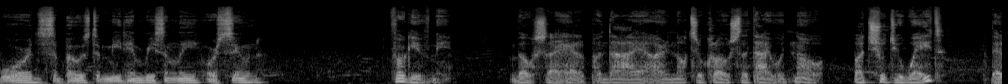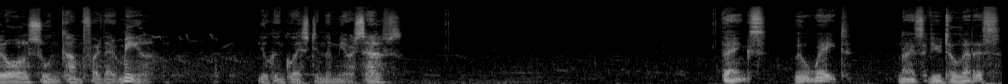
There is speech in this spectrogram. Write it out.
wards supposed to meet him recently or soon? Forgive me. Those I help and I are not so close that I would know. But should you wait, they'll all soon come for their meal. You can question them yourselves. Thanks. We'll wait. Nice of you to let us.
